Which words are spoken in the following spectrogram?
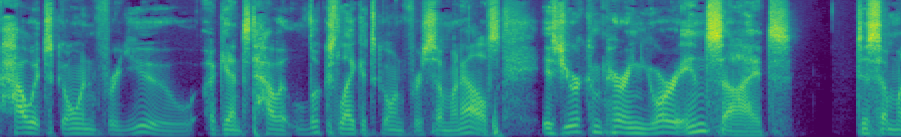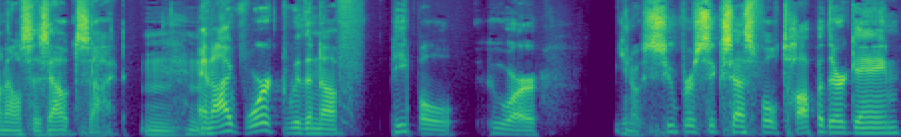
how it's going for you against how it looks like it's going for someone else is you're comparing your insides to someone else's outside. Mhm. And I've worked with enough people who are you know super successful top of their game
